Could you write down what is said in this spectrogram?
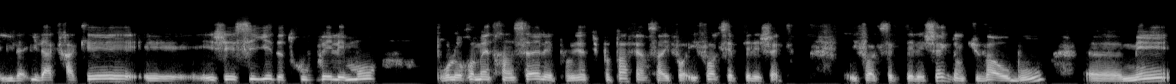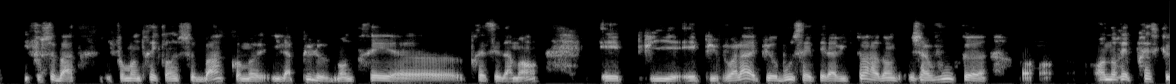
il a, il a craqué et, j'ai essayé de trouver les mots pour le remettre en selle et pour lui dire tu peux pas faire ça. Il faut, il faut accepter l'échec. Il faut accepter l'échec. Donc tu vas au bout, euh, mais il faut se battre. Il faut montrer qu'on se bat, comme il a pu le montrer précédemment. Et puis, et puis voilà. Et puis au bout, ça a été la victoire. Donc j'avoue que on aurait presque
